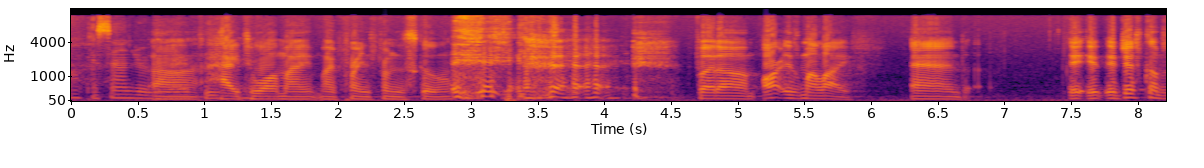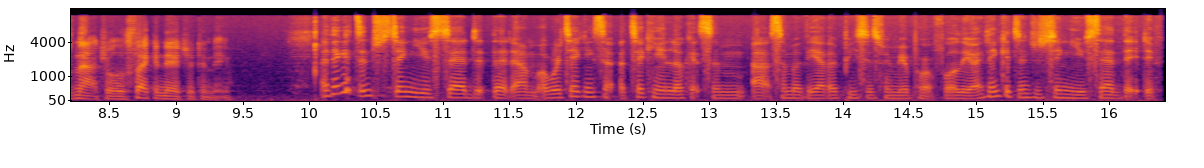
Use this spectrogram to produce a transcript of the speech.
Oh, Cassandra. Uh, hi to all my, my friends from the school. but um, art is my life. And it, it just comes natural. It's second nature to me. I think it's interesting you said that um, we're taking taking a look at some uh, some of the other pieces from your portfolio. I think it's interesting you said that if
